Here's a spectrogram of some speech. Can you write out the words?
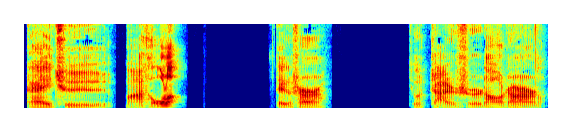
该去码头了。这个事儿啊，就暂时到这儿了。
